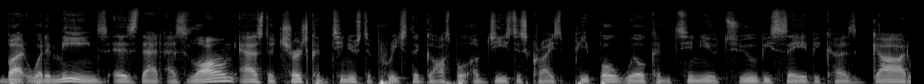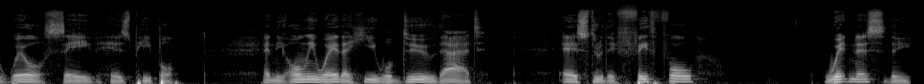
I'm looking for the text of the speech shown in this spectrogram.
But what it means is that as long as the church continues to preach the gospel of Jesus Christ, people will continue to be saved because God will save his people. And the only way that he will do that is through the faithful witness, the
